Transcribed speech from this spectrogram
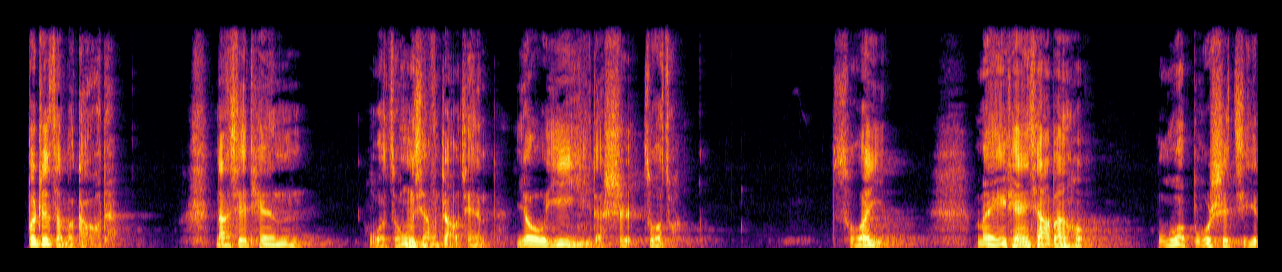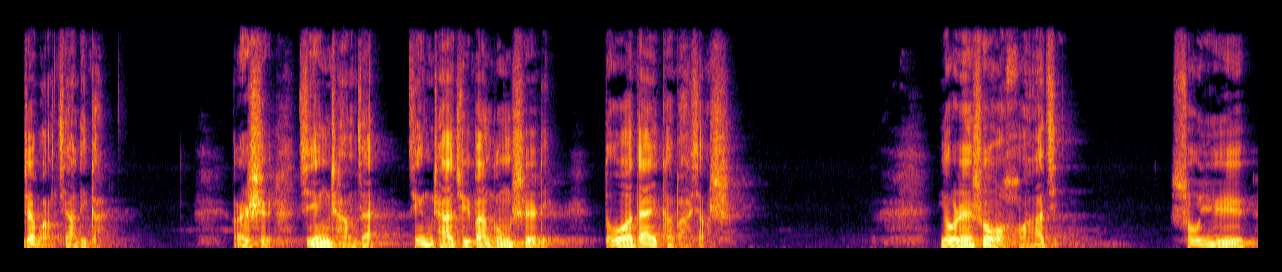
不知怎么搞的，那些天我总想找件有意义的事做做，所以每天下班后，我不是急着往家里赶，而是经常在警察局办公室里多待个把小时。有人说我滑稽。属于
